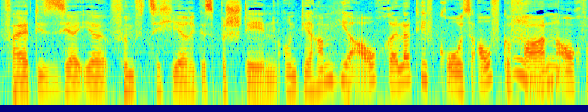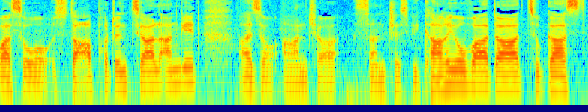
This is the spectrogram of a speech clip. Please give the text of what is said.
feiert dieses Jahr ihr 50-jähriges Bestehen. Und die haben hier auch relativ groß aufgefahren, mhm. auch was so Starpotenzial angeht. Also Arantxa Sanchez Vicario war da zu Gast.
